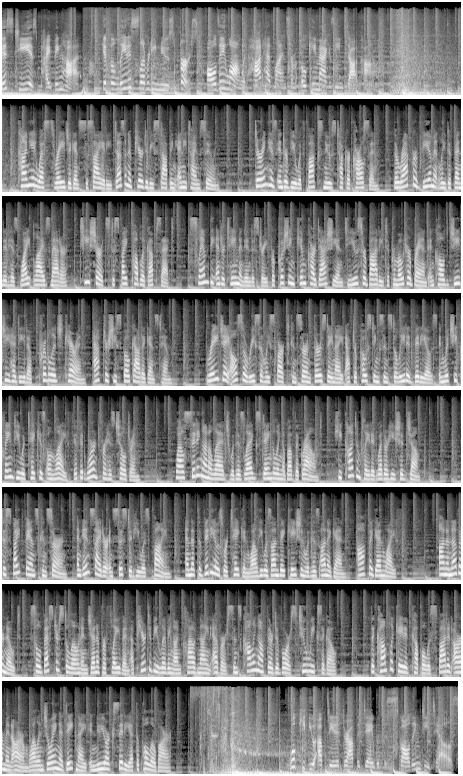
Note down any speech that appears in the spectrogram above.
This tea is piping hot. Get the latest celebrity news first all day long with hot headlines from OKMagazine.com. Kanye West's rage against society doesn't appear to be stopping anytime soon. During his interview with Fox News' Tucker Carlson, the rapper vehemently defended his White Lives Matter t-shirts despite public upset, slammed the entertainment industry for pushing Kim Kardashian to use her body to promote her brand and called Gigi Hadid a privileged Karen after she spoke out against him. Ray J also recently sparked concern Thursday night after posting since deleted videos in which he claimed he would take his own life if it weren't for his children. While sitting on a ledge with his legs dangling above the ground, he contemplated whether he should jump. Despite fans' concern, an insider insisted he was fine, and that the videos were taken while he was on vacation with his on-again, off-again wife. On another note, Sylvester Stallone and Jennifer Flavin appear to be living on cloud nine ever since calling off their divorce two weeks ago. The complicated couple was spotted arm in arm while enjoying a date night in New York City at the Polo Bar. We'll keep you updated throughout the day with the scalding details.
